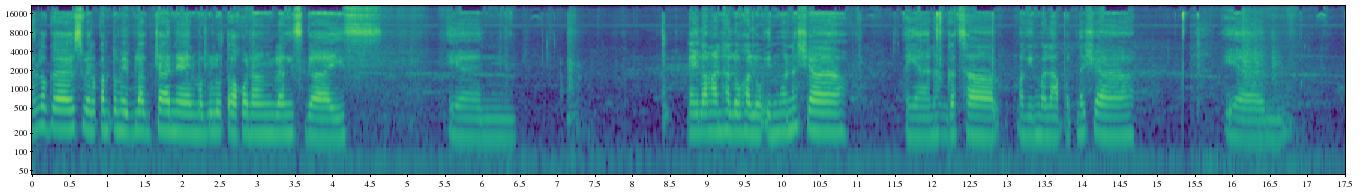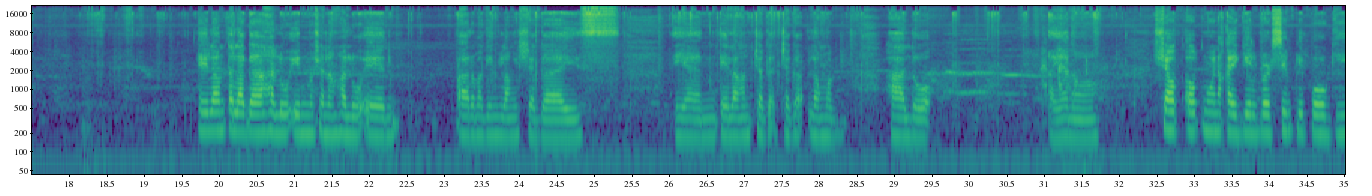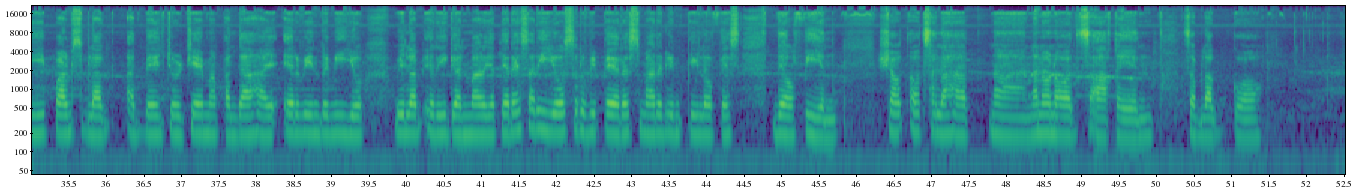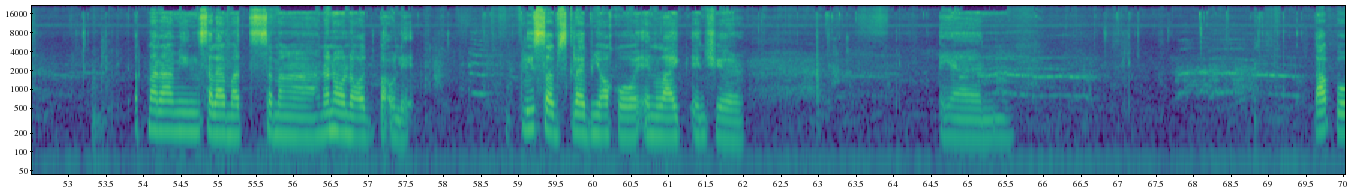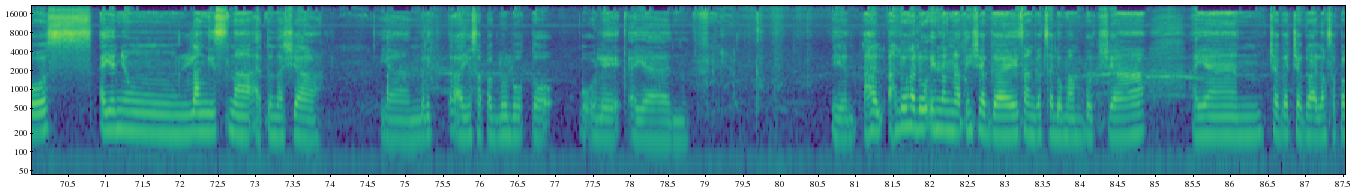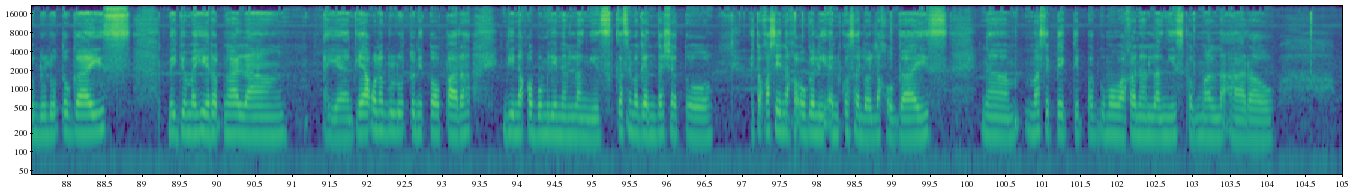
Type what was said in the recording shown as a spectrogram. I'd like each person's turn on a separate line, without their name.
Hello guys, welcome to my vlog channel. Magluluto ako ng langis guys. Ayan. Kailangan halo-haloin muna siya. Ayan, hanggat sa maging malapot na siya. Ayan. Kailangan talaga haluin mo siya ng haluin para maging langis siya guys. Ayan, kailangan tiyaga-tiyaga lang maghalo. Ayan o. Shout out muna kay Gilbert Simply Pogi, Palms Vlog Adventure, Chema Pandahay, Erwin Remillo, Willab Erigan, Maria Teresa Rios, Ruby Perez, Marilyn P. Lopez, Delphine. Shout out sa lahat na nanonood sa akin sa vlog ko. At maraming salamat sa mga nanonood pa uli. Please subscribe nyo ako and like and share. Ayan. Tapos, ayan yung langis na, ito na siya. Ayan, balik tayo sa pagluluto ko uli. Ayan. Ayan, hal- halo-haloin lang natin siya guys hanggat sa lumambot siya. Ayan, tiyaga-tiyaga lang sa pagluluto guys. Medyo mahirap nga lang. Ayan, kaya ako nagluluto nito para hindi na ako bumili ng langis kasi maganda siya to. Ito kasi nakaugalian ko sa lola ko guys na mas effective pag gumawa ka ng langis pag mahal na araw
